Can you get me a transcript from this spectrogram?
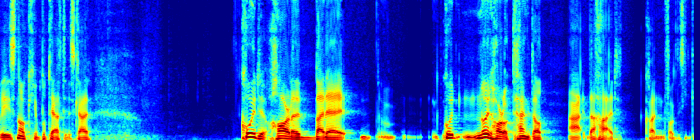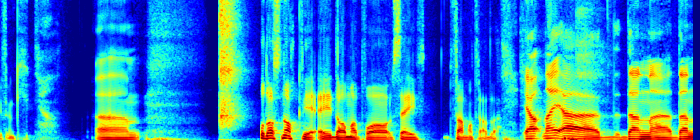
Vi snakker hypotetisk her. Hvor har det bare hvor, Når har dere tenkt at Nei, det her kan faktisk ikke funke? um, Og da snakker vi ei dame på si 35. Ja, nei, øh, den, øh, den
